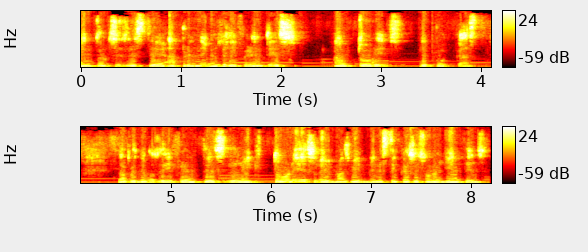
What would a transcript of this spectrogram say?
Entonces, este, aprendemos de diferentes autores de podcast, aprendemos de diferentes lectores, eh, más bien en este caso son oyentes,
